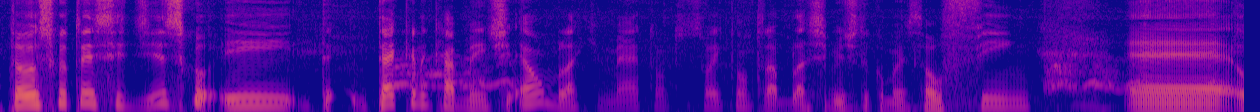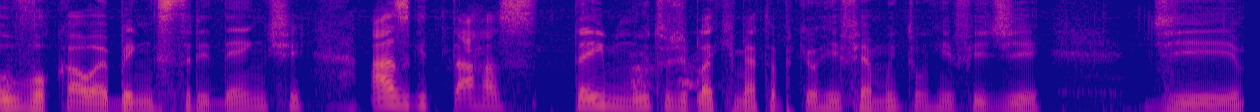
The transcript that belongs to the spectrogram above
Então eu escutei esse disco e tecnicamente é um black metal, então você vai encontrar blast beat do começo ao fim, é, o vocal é bem estridente, as guitarras tem muito de black metal porque o riff é muito um riff de, de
